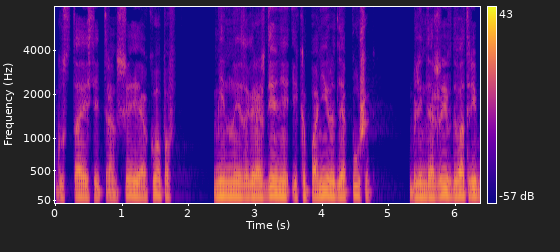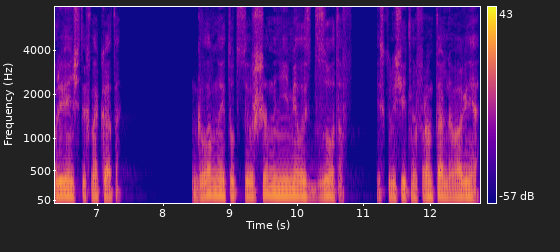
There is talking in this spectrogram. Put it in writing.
густая сеть траншеи и окопов, минные заграждения и капониры для пушек, блиндажи в 2-3 бревенчатых наката. Главное, тут совершенно не имелось дзотов, исключительно фронтального огня.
